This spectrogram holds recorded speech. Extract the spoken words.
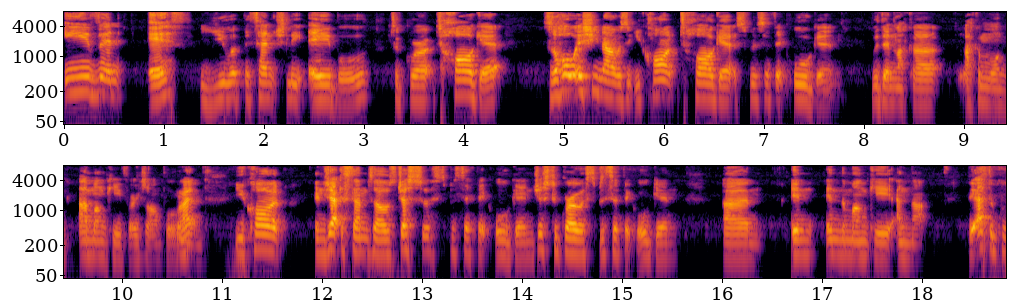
even if you were potentially able to grow target so the whole issue now is that you can't target a specific organ within like a like a, mon- a monkey for example right? You can't inject stem cells just to a specific organ, just to grow a specific organ um, in in the monkey, and that the ethical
